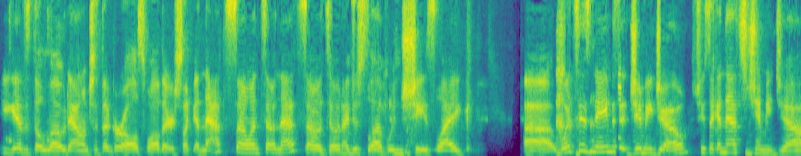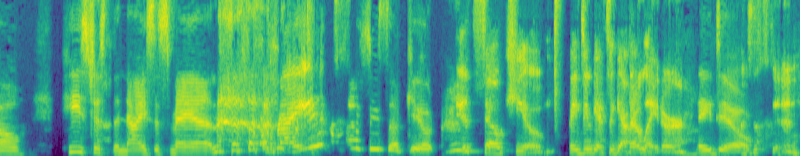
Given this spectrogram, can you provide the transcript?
He gives the lowdown to the girls while there's like, and that's so and so, and that's so and so. And I just love when she's like, uh, what's his name? Is it Jimmy Joe? She's like, and that's Jimmy Joe. He's just the nicest man. right? oh, she's so cute. It's so cute. They do get together later. They do. This is good.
